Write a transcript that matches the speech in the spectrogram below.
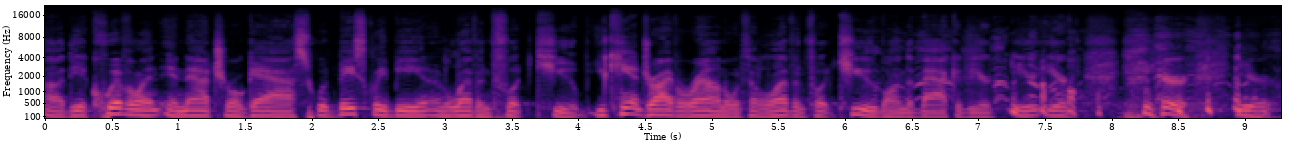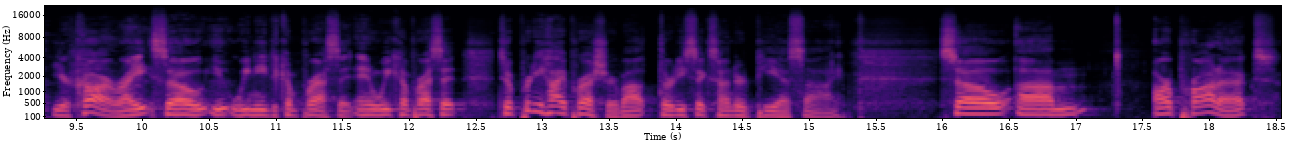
uh, the equivalent in natural gas would basically be an 11 foot cube. You can't drive around with an 11 foot cube on the back of your your your your, your, your car, right? So you, we need to compress it, and we compress it to a pretty high pressure, about 3,600 psi. So um, our product.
